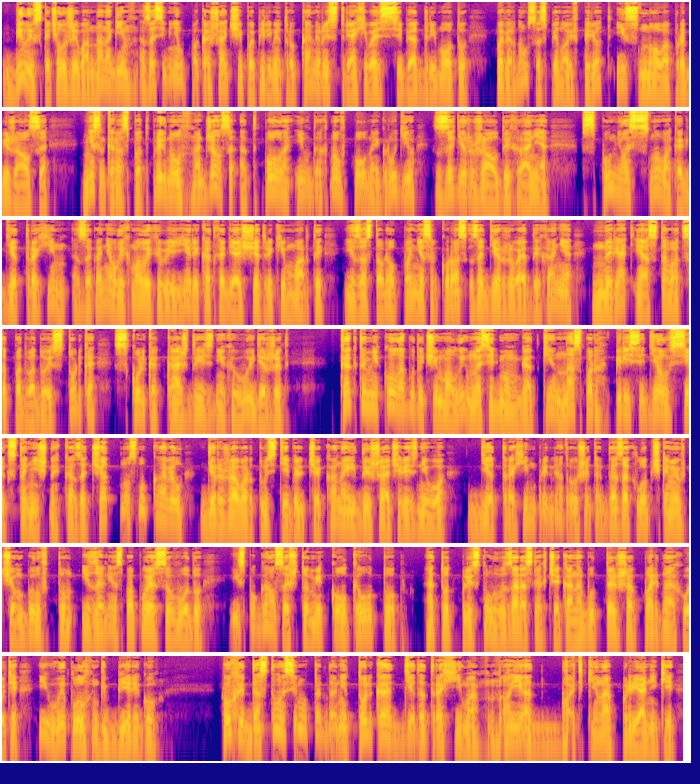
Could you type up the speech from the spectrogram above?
Билый вскочил живо на ноги, засеменил покошачьи по периметру камеры, стряхивая с себя дремоту, повернулся спиной вперед и снова пробежался. Несколько раз подпрыгнул, отжался от пола и, вдохнув полной грудью, задержал дыхание. Вспомнилось снова, как дед Трохим загонял их малых в веерик, отходящий от реки Марты, и заставлял по нескольку раз, задерживая дыхание, нырять и оставаться под водой столько, сколько каждый из них выдержит. Как-то Микола, будучи малым на седьмом годке, наспор пересидел всех станичных казачат, но слукавил, держа во рту стебель чекана и дыша через него – Дед Трохим, приглядывавший тогда за хлопчиками, в чем был, в том и залез по пояс в воду, испугался, что Миколка утоп, а тот плеснул в зарослях чекана, будто шапарь на охоте, и выплыл к берегу. Ох, и досталось ему тогда не только от деда Трохима, но и от батьки на пряники.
